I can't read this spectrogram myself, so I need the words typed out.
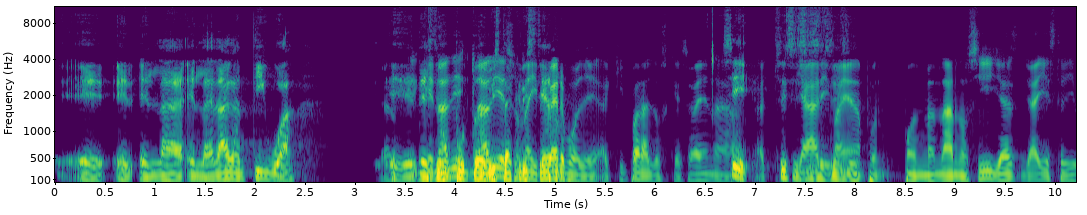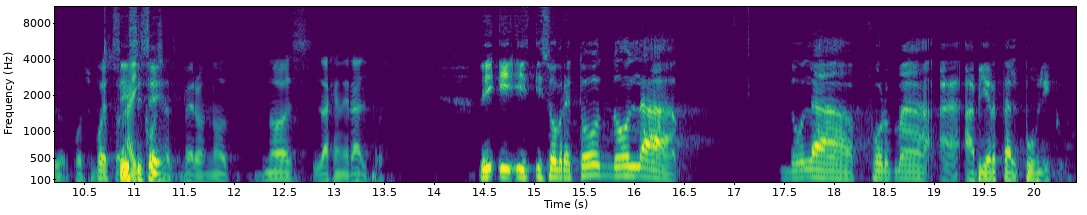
en, la, edad antigua? desde un punto de vista es una hipérbole aquí para los que se vayan a, sí, y vayan a mandarnos, sí, ya, ya hay este libro. Por supuesto, hay cosas, pero no, no es la general, pues. y, sobre todo no la, no la forma abierta al público.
